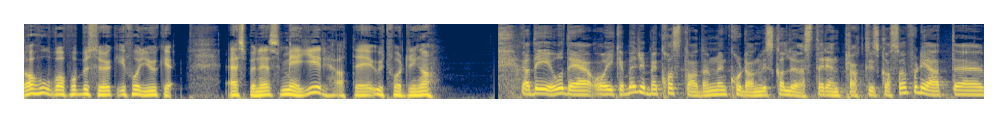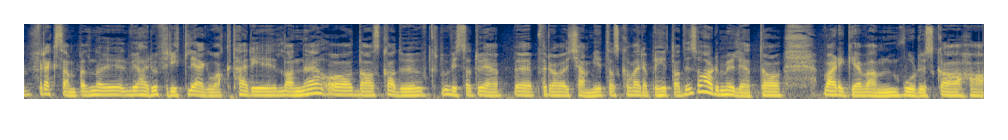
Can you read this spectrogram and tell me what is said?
da hun var på besøk i forrige uke. Espenes medgir at det er utfordringer. Ja, det er jo det, og ikke bare med kostnadene, men hvordan vi skal løse det rent praktisk også. fordi at eh, for eksempel, Vi har jo fritt legevakt her i landet, og da skal du, hvis du er eh, for å komme hit og skal være på hytta di, så har du mulighet til å velge hvem, hvor du skal ha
